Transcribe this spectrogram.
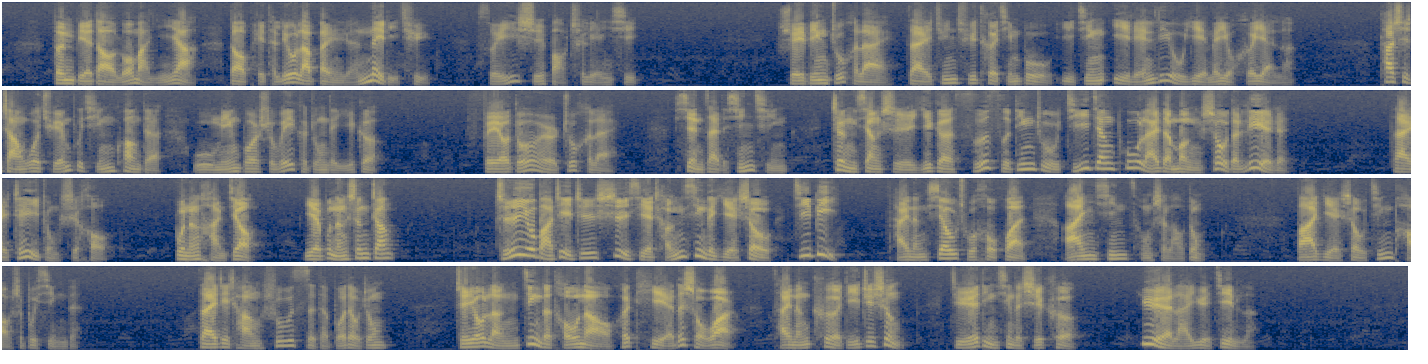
分别到罗马尼亚、到佩特留拉本人那里去，随时保持联系。水兵朱赫莱在军区特勤部已经一连六夜没有合眼了。他是掌握全部情况的五名波士威克中的一个。费奥多尔·朱赫莱现在的心情，正像是一个死死盯住即将扑来的猛兽的猎人。在这种时候，不能喊叫，也不能声张，只有把这只嗜血成性的野兽击毙。才能消除后患，安心从事劳动。把野兽惊跑是不行的。在这场殊死的搏斗中，只有冷静的头脑和铁的手腕，才能克敌制胜。决定性的时刻，越来越近了。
